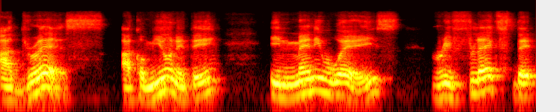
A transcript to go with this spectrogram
address a community in many ways reflects the,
